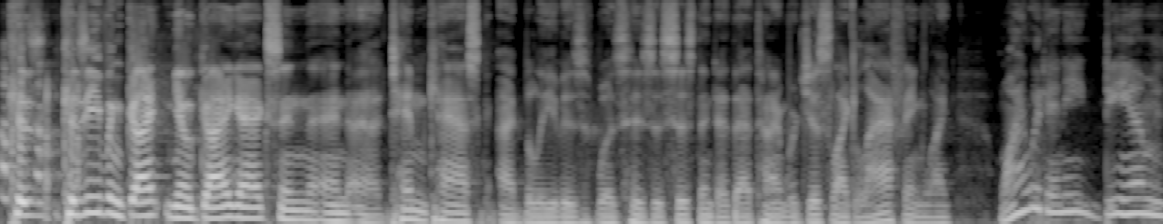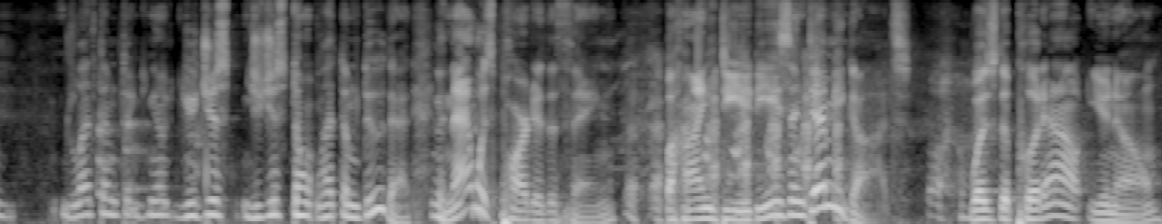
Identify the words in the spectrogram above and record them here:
because even Guy, you know, Gygax and, and uh, Tim Kask, I believe, is was his assistant at that time, were just like laughing, like, why would any DM let them? Do, you know, you just you just don't let them do that. And that was part of the thing behind deities and demigods was to put out, you know,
